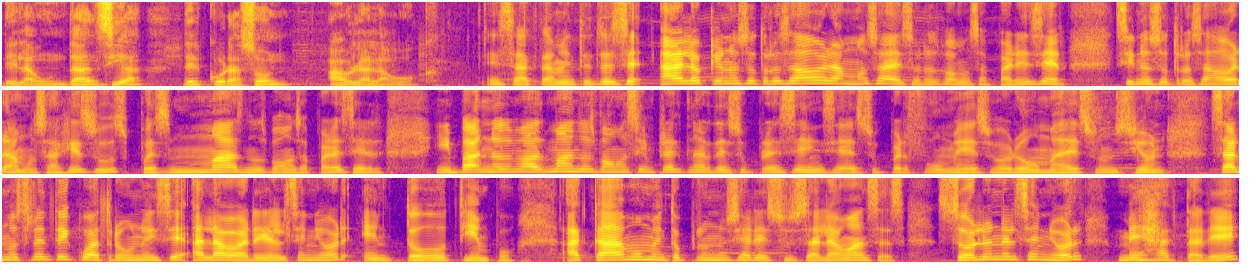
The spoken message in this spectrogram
De la abundancia del corazón habla la boca. Exactamente, entonces a lo que nosotros adoramos, a eso nos vamos a parecer. Si nosotros adoramos a Jesús, pues más nos vamos a parecer y va- nos- más, más nos vamos a impregnar de su presencia, de su perfume, de su aroma, de su unción. Salmos 34, 1 dice, alabaré al Señor en todo tiempo. A cada momento pronunciaré sus alabanzas. Solo en el Señor me jactaré.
